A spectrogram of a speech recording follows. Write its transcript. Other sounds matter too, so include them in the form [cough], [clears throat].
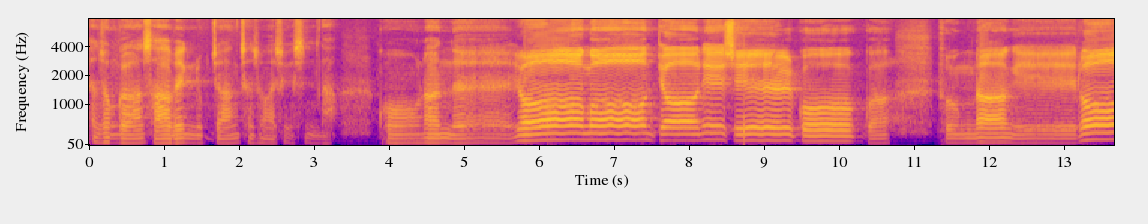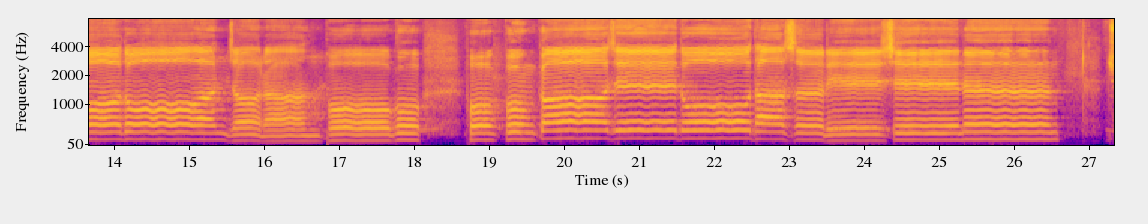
찬송가 406장 찬송하시겠습니다. 고난 내 영혼 편히 쉴 곳과 풍랑이로도 안전한 포구 폭풍까지도 다스리시는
